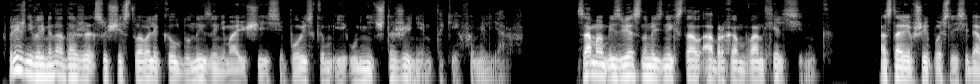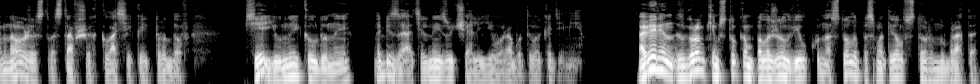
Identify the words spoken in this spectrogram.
В прежние времена даже существовали колдуны, занимающиеся поиском и уничтожением таких фамильяров. Самым известным из них стал Абрахам ван Хельсинг, оставивший после себя множество ставших классикой трудов. Все юные колдуны обязательно изучали его работы в академии. Аверин с громким стуком положил вилку на стол и посмотрел в сторону брата,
